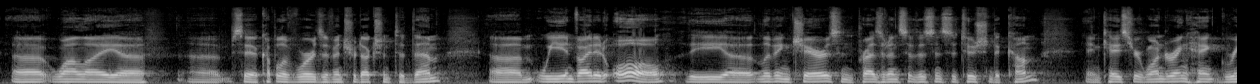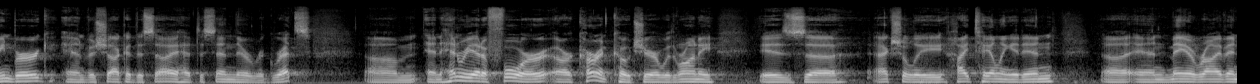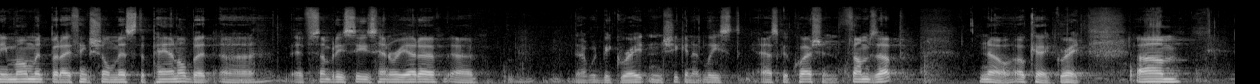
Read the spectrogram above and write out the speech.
uh, while I uh, uh, say a couple of words of introduction to them. Um, we invited all the uh, living chairs and presidents of this institution to come. In case you're wondering, Hank Greenberg and Vishakha Desai had to send their regrets. Um, and Henrietta Fore, our current co chair with Ronnie, is uh, actually hightailing it in uh, and may arrive any moment, but I think she'll miss the panel. But uh, if somebody sees Henrietta, uh, that would be great, and she can at least ask a question. Thumbs up? No. Okay, great. Um,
